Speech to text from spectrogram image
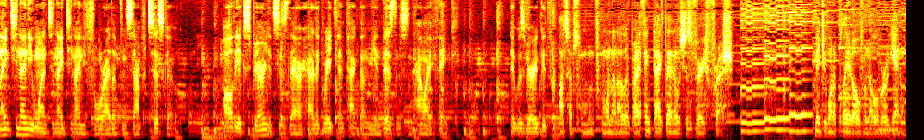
1991 to 1994, I lived in San Francisco. All the experiences there had a great impact on me in business and how I think. It was very good for me. Concepts from, from one another, but I think back then it was just very fresh. Made you want to play it over and over again.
